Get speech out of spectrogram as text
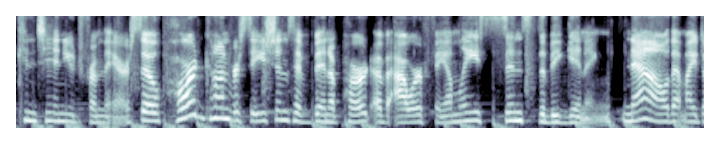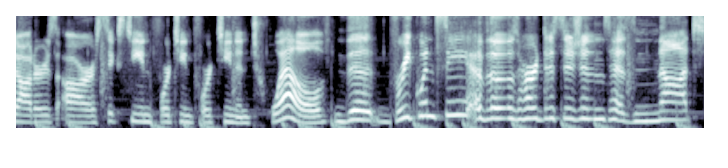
continued from there. So hard conversations have been a part of our family since the beginning. Now that my daughters are 16, 14, 14, and 12, the frequency of those hard decisions has not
